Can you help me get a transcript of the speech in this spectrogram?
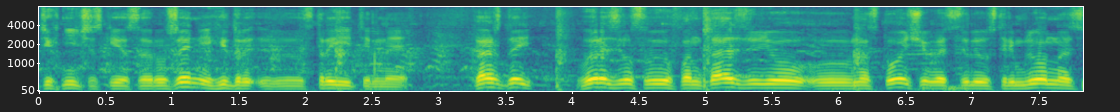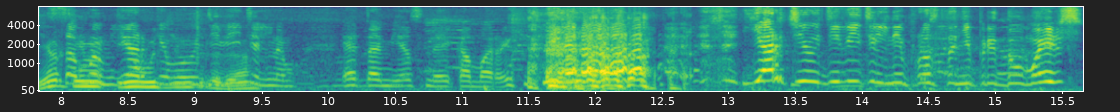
технические сооружения гидро- э. Каждый выразил свою фантазию, настойчивость, целеустремленность. Самым ярким и удивительным это местные комары. Ярче и удивительней просто не придумаешь.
